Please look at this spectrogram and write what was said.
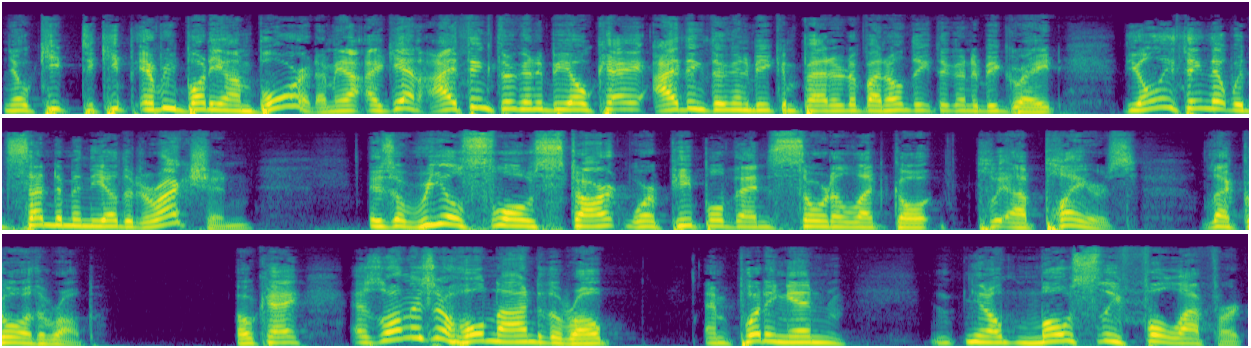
You know, keep to keep everybody on board. I mean, again, I think they're going to be okay. I think they're going to be competitive. I don't think they're going to be great. The only thing that would send them in the other direction is a real slow start where people then sort of let go. Uh, players let go of the rope. Okay, as long as they're holding on to the rope and putting in, you know, mostly full effort,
